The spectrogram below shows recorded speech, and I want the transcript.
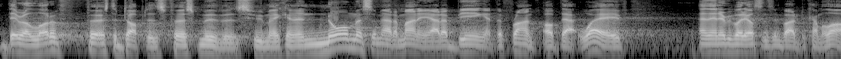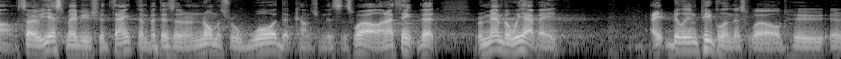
there are a lot of first adopters, first movers who make an enormous amount of money out of being at the front of that wave, and then everybody else is invited to come along. So, yes, maybe we should thank them, but there's an enormous reward that comes from this as well. And I think that, remember, we have a 8 billion people in this world who, a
